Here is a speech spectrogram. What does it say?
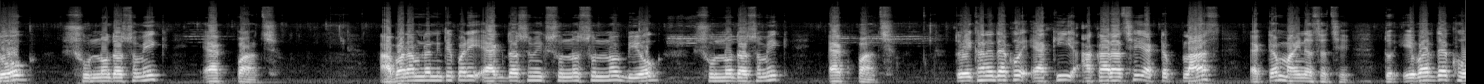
যোগ শূন্য দশমিক এক পাঁচ। আবার আমরা নিতে পারি এক দশমিক শূন্য শূন্য বিয়োগ শূন্য দশমিক এক পাঁচ। তো এখানে দেখো একই আকার আছে, একটা প্লাস, একটা মাইনাস আছে। তো এবার দেখো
